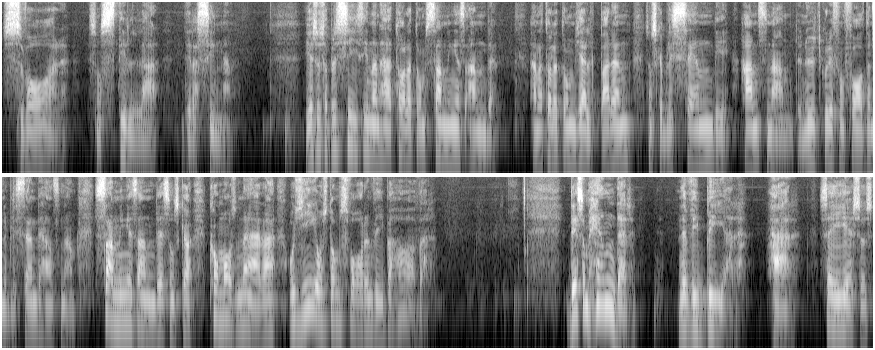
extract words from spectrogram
svar som stillar deras sinnen. Jesus har precis innan här talat om sanningens ande. Han har talat om hjälparen som ska bli sänd i hans namn. Den utgår ifrån Fadern, den blir sänd i hans namn. Sanningens ande som ska komma oss nära och ge oss de svaren vi behöver. Det som händer när vi ber här, säger Jesus,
